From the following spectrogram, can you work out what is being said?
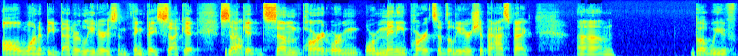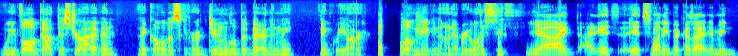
all want to be better leaders and think they suck at suck Yep. at some part or or many parts of the leadership aspect. Um, but we've we've all got this drive and I think all of us are doing a little bit better than we think we are. Well maybe not everyone. Yeah, I, I it's it's funny because I I mean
